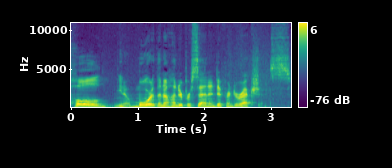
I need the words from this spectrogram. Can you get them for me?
pulled, you know, more than 100% in different directions.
